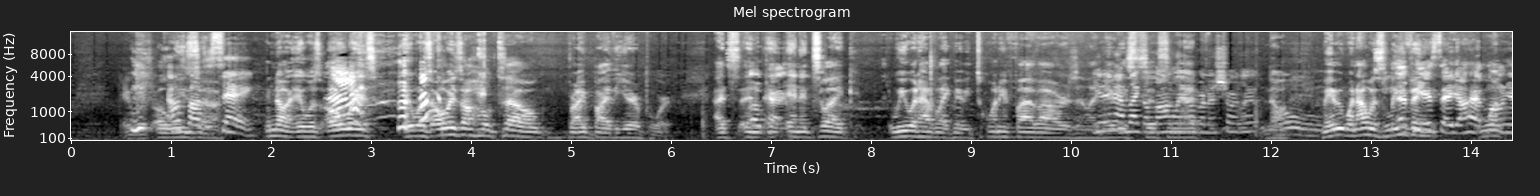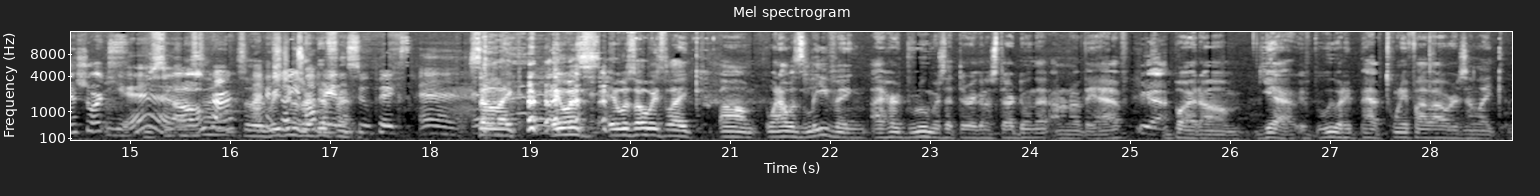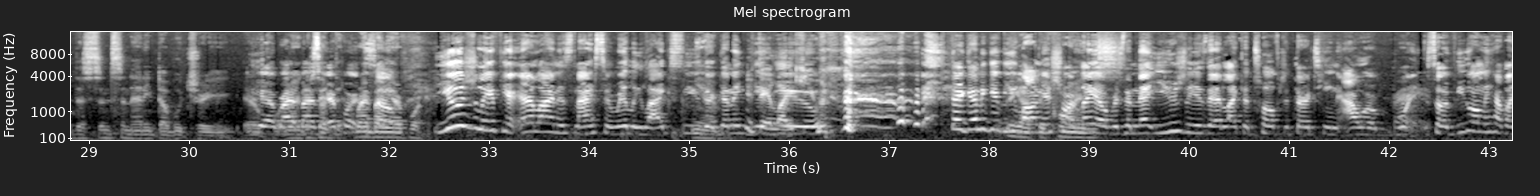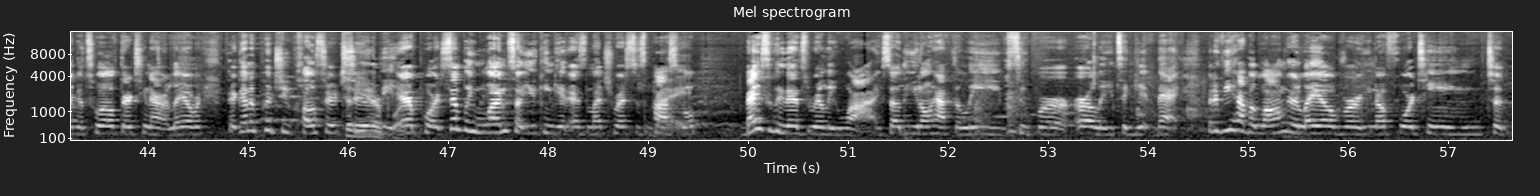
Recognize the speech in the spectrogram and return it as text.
it was always. I was about uh, to say. No, it was always it was always a hotel right by the airport. It's, and, Okay. and it's like we would have like maybe 25 hours and like you didn't maybe have like a long Cincinnati- layover and a short layover? No, Oh. maybe when I was at leaving. PSA, y'all had long and shorts. Yeah. You see what Oh, okay. saying? So I the can show regions you are my different. suit pics. Eh, So eh, like eh. it was it was always like um, when I was leaving, I heard rumors that they were gonna start doing that. I don't know if they have, Yeah. but um, yeah, if we would have 25 hours in like the Cincinnati DoubleTree airport, Yeah, right like, by the airport. right by the airport. Usually, if your airline is nice and really likes you, Yeah. they're gonna If give they like you. they're gonna give you long the and short coins. layovers, and that usually is at like a 12 to 13 hour break. Right. So if you only have like a 12, 13 hour layover, they're gonna put you closer to, the the, airport. airport. Simply one, so you can get as much rest as Right. possible. Basically, that's really why, so that you don't have to leave super early to get back. But if you have a longer layover, you know, 14 to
